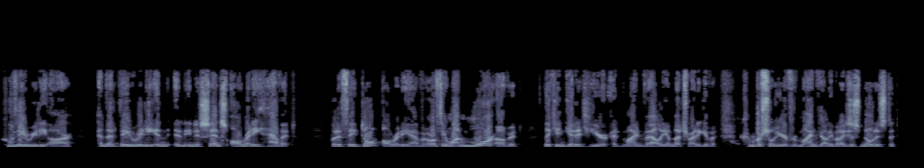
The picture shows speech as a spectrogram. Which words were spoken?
who they really are and that they really, in, in, in a sense, already have it. But if they don't already have it, or if they want more of it, they can get it here at Mindvalley. I'm not trying to give a commercial here for Mindvalley, but I just noticed that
